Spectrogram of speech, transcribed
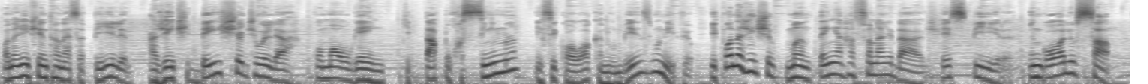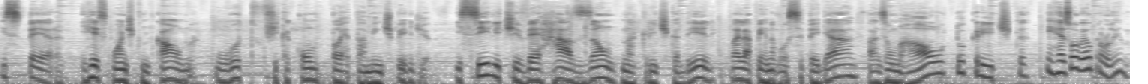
Quando a gente entra nessa pilha, a gente deixa de olhar como alguém que está por cima e se coloca no mesmo nível. E quando a gente mantém a racionalidade, respira, engole o sapo, espera e responde com calma, o outro fica completamente perdido. E se ele tiver razão na crítica dele, vale a pena você pegar, fazer uma autocrítica e resolver o problema.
